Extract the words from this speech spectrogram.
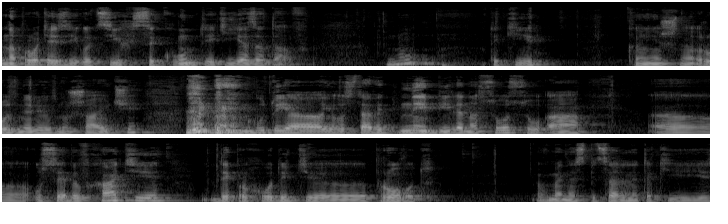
на протязі оцих секунд, які я задав. Ну, такі Звісно, розміри внушаючі. Буду я його ставити не біля насосу, а е, у себе в хаті, де проходить е, провод. В мене спеціальний такий є,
